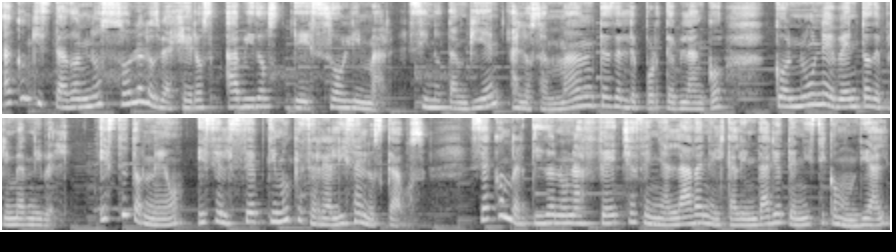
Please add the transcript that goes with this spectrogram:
Ha conquistado no solo a los viajeros ávidos de sol y mar, sino también a los amantes del deporte blanco con un evento de primer nivel. Este torneo es el séptimo que se realiza en Los Cabos. Se ha convertido en una fecha señalada en el calendario tenístico mundial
